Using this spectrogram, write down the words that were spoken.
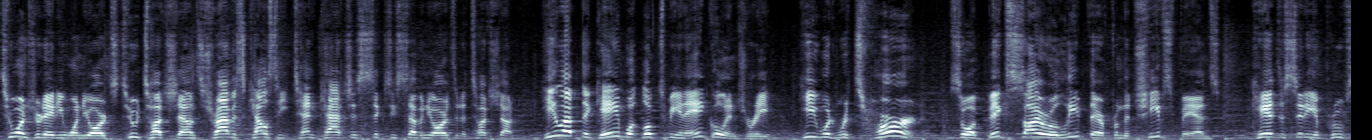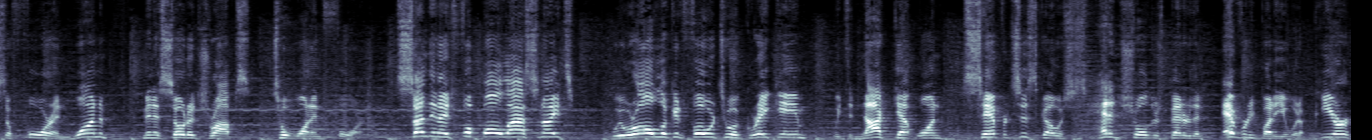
281 yards, two touchdowns. Travis Kelce, 10 catches, 67 yards, and a touchdown. He left the game what looked to be an ankle injury. He would return. So a big sigh of relief there from the Chiefs fans. Kansas City improves to 4 and 1. Minnesota drops to 1 and 4. Sunday night football last night. We were all looking forward to a great game. We did not get one. San Francisco is just head and shoulders better than everybody, it would appear.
